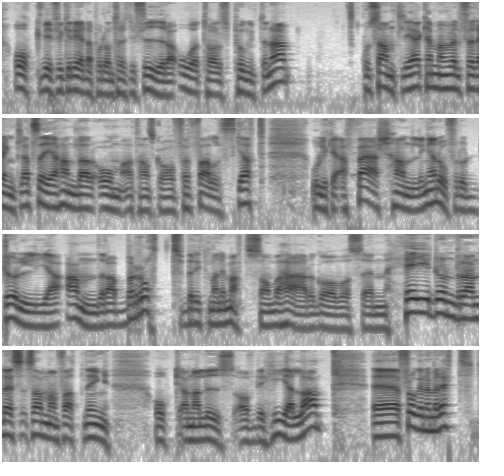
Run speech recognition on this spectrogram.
och vi fick reda på de 34 åtalspunkterna. Och samtliga kan man väl förenklat säga handlar om att han ska ha förfalskat olika affärshandlingar då för att dölja andra brott. Britt-Marie Mattsson var här och gav oss en hejdundrandes sammanfattning och analys av det hela. Eh, fråga nummer ett.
